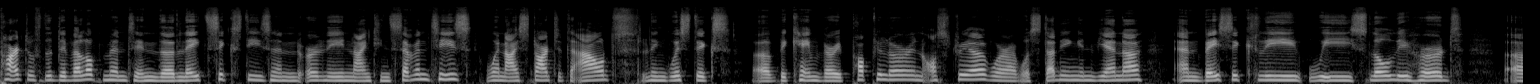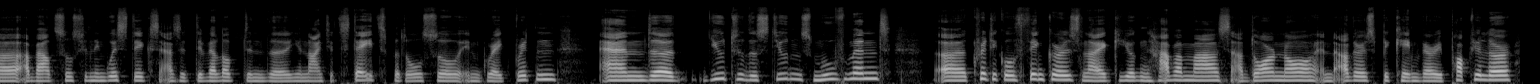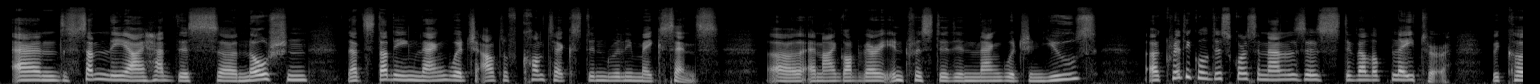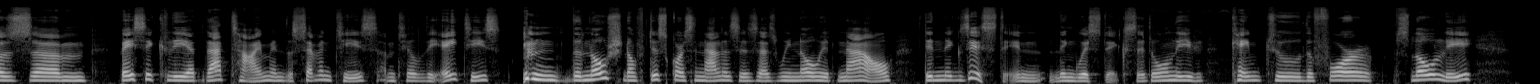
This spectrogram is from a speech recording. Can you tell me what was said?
part of the development in the late 60s and early 1970s. When I started out, linguistics uh, became very popular in Austria, where I was studying in Vienna. And basically, we slowly heard uh, about sociolinguistics as it developed in the United States, but also in Great Britain. And uh, due to the students' movement, uh, critical thinkers like Jürgen Habermas, Adorno, and others became very popular. And suddenly I had this uh, notion that studying language out of context didn't really make sense. Uh, and I got very interested in language in use. Critical discourse analysis developed later because um, basically at that time in the 70s until the 80s, the notion of discourse analysis as we know it now didn't exist in linguistics. It only came to the fore slowly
